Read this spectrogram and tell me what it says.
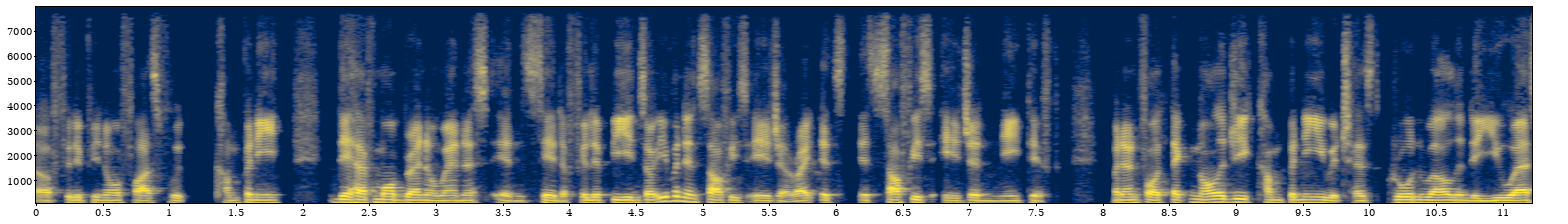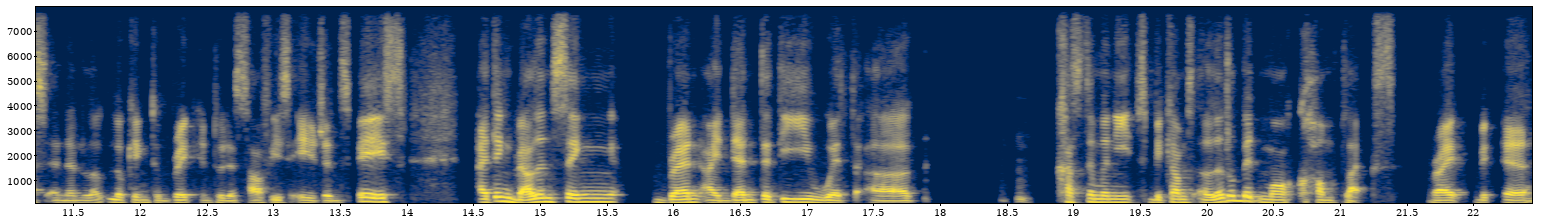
a, Filipino fast food company. They have more brand awareness in say the Philippines or even in Southeast Asia, right? It's it's Southeast Asian native. But then for a technology company which has grown well in the US and then lo- looking to break into the Southeast Asian space, I think balancing brand identity with uh, customer needs becomes a little bit more complex right? Uh,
